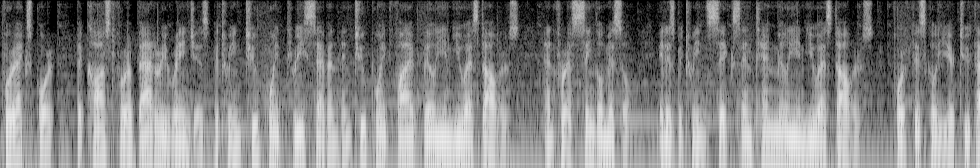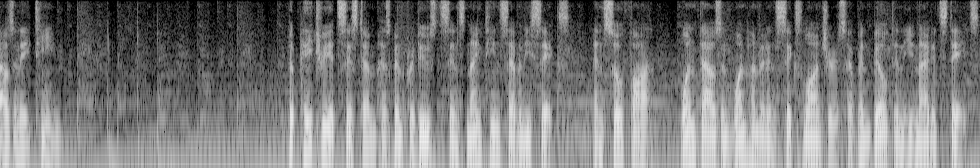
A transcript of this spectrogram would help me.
For export, the cost for a battery ranges between 2.37 and 2.5 billion US dollars, and for a single missile, it is between 6 and 10 million US dollars for fiscal year 2018. The Patriot system has been produced since 1976, and so far, 1,106 launchers have been built in the United States,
